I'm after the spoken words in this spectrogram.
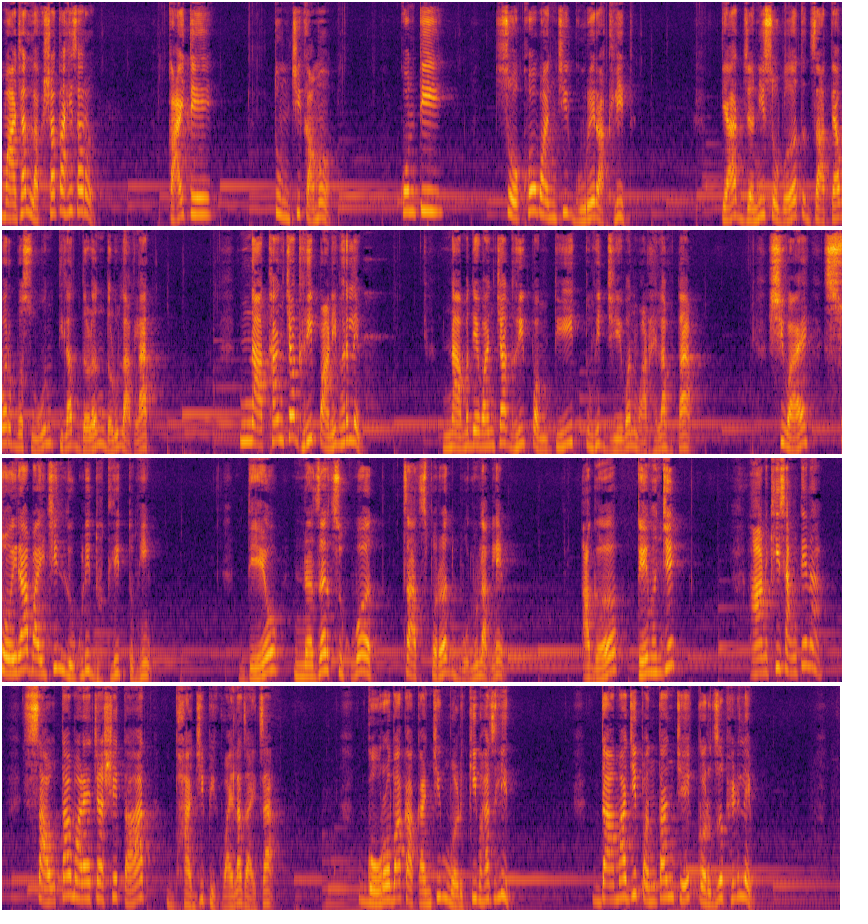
माझ्या लक्षात आहे सारं. काय ते? तुमची कामं. कोणती? चोखोबांची गुरे राखलीत. त्या जनीसोबत जात्यावर बसून तिला दळण दळू लागलात. नाथांच्या घरी पाणी भरले. नामदेवांच्या घरी पंक्ती तुम्ही जेवण वाढायला होता. शिवाय सोयराबाईची लुगडी धुतलीत तुम्ही. देव नजर चुकवत चाचपरत बोलू लागले. अग ते म्हणजे? आणखी सांगते ना सावतामाळ्याच्या शेतात भाजी पिकवायला जायचा. गोरोबा काकांची मडकी भाजलीत. दामाजी पंतांचे कर्ज फेडले.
